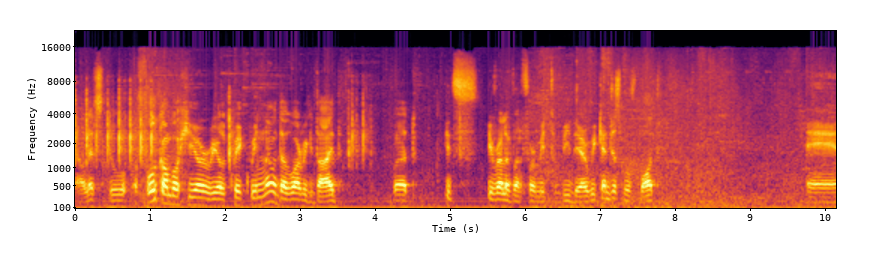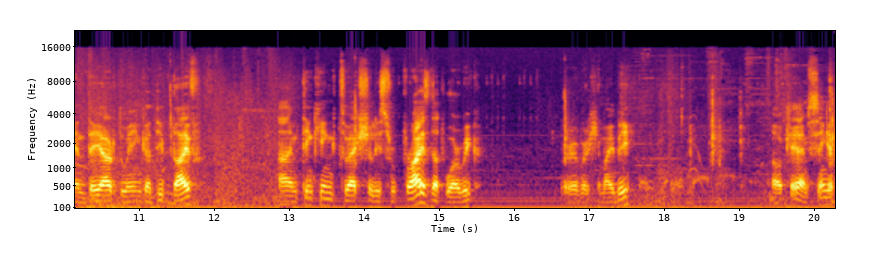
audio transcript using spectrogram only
Now let's do a full combo here real quick. We know that Warwick died, but it's irrelevant for me to be there. We can just move bot. And they are doing a deep dive. I'm thinking to actually surprise that Warwick, wherever he might be. Okay, I'm seeing it.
